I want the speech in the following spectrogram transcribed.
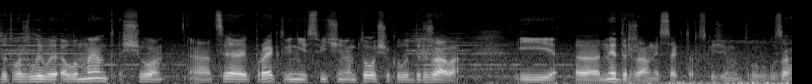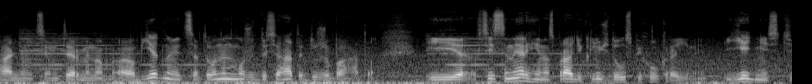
тут важливий елемент, що е, цей проект він є свідченням того, що коли держава і е, недержавний сектор, скажімо, узагальнюємо цим терміном, е, об'єднуються, то вони можуть досягати дуже багато. І в цій синергії насправді ключ до успіху України. Єдність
